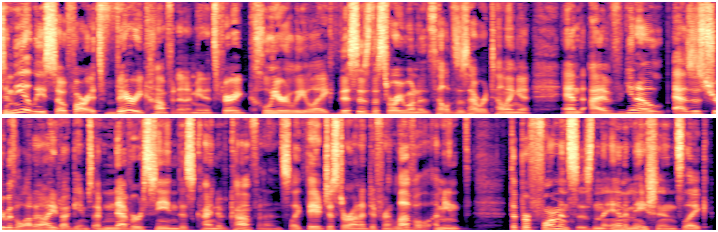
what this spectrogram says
to me, at least so far, it's very confident. I mean, it's very clearly like, this is the story we wanted to tell. This is how we're telling it. And I've, you know, as is true with a lot of Naughty Dog games, I've never seen this kind of confidence. Like, they just are on a different level. I mean, the performances and the animations, like,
